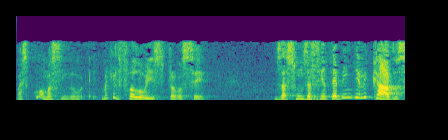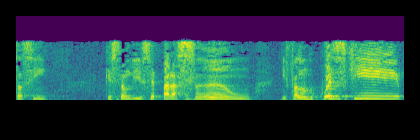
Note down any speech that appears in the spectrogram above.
mas como assim? Como é que ele falou isso para você? Os assuntos assim até bem delicados, assim. Questão de separação, e falando coisas que,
